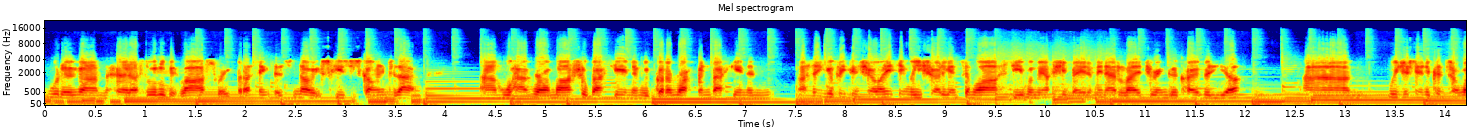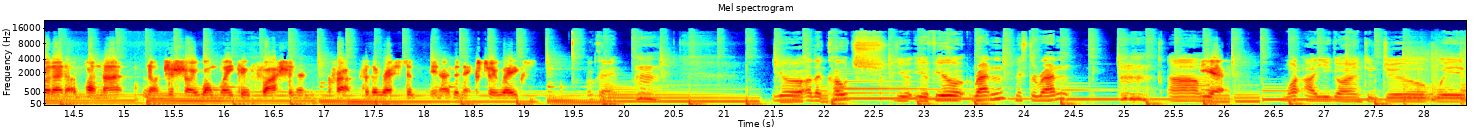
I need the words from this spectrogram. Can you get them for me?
would have um, hurt us a little bit last week. But I think there's no excuses going into that. Um, we'll have Roy Marshall back in, and we've got a ruckman back in. And I think if we can show anything we showed against them last year when we actually beat them in Adelaide during the COVID year, um, we just need to consolidate upon that, not just show one week of flash and crap for the rest of you know the next two weeks. Okay. you are the coach. You you feel Ratten, Mr. Ratten. Um, Yeah. What are you going to do with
